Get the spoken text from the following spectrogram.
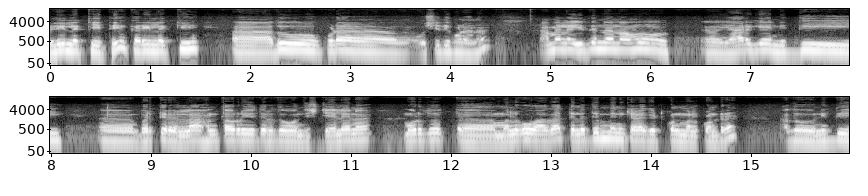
ಬಿಳಿ ಲಕ್ಕಿ ಐತಿ. ಕರಿ ಲಕ್ಕಿ ಅದು ಕೂಡ ಔಷಧಿ ಗುಣನ. ಆಮೇಲೆ ಇದನ್ನು ನಾವು ಯಾರಿಗೆ ನಿದ್ದೆ ಬರ್ತಿರಲ್ಲ, ಅಂಥವ್ರು ಇದ್ರದ್ದು ಒಂದಿಷ್ಟು ಎಲೆನ ಮುರಿದು ಮಲಗುವಾಗ ತಲೆದಿಂಬಿನ ಕೆಳಗೆ ಇಟ್ಕೊಂಡು ಮಲ್ಕೊಂಡ್ರೆ ಅದು ನಿದ್ದೆ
